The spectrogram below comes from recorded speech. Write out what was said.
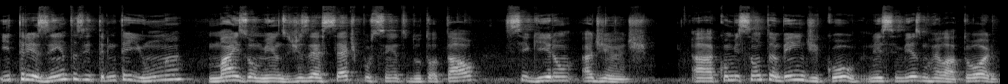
e 331, mais ou menos 17% do total, seguiram adiante. A comissão também indicou, nesse mesmo relatório,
